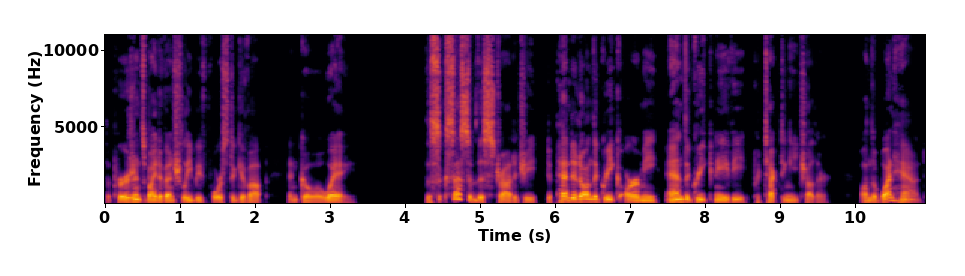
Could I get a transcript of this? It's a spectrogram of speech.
the Persians might eventually be forced to give up and go away. The success of this strategy depended on the Greek army and the Greek navy protecting each other. On the one hand,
